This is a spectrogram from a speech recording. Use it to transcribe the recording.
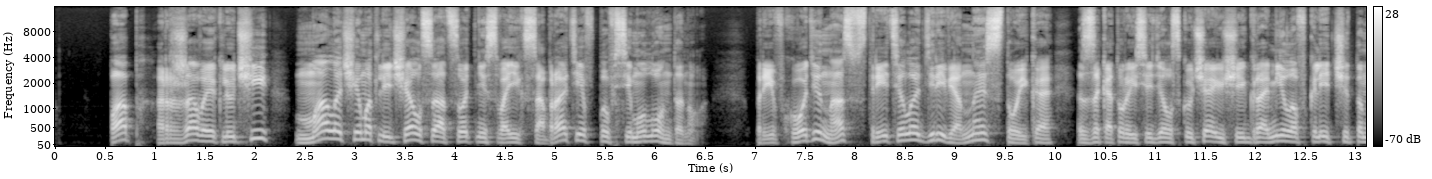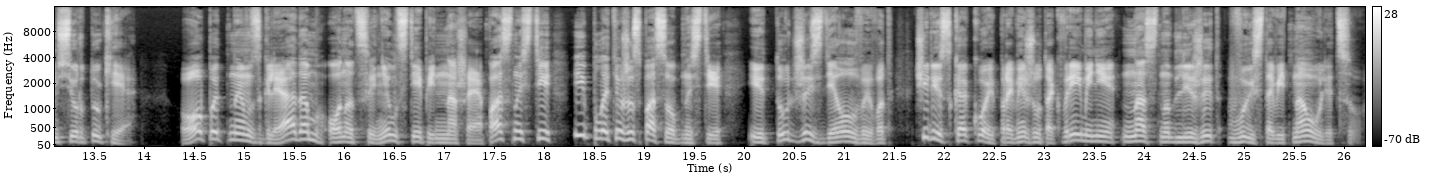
Пап «Ржавые ключи» мало чем отличался от сотни своих собратьев по всему Лондону. При входе нас встретила деревянная стойка, за которой сидел скучающий громила в клетчатом сюртуке – Опытным взглядом он оценил степень нашей опасности и платежеспособности и тут же сделал вывод, через какой промежуток времени нас надлежит выставить на улицу.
